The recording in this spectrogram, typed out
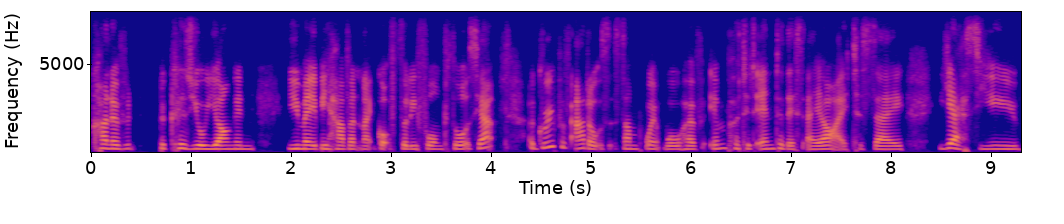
kind of because you're young and you maybe haven't like got fully formed thoughts yet, a group of adults at some point will have inputted into this AI to say, yes, you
